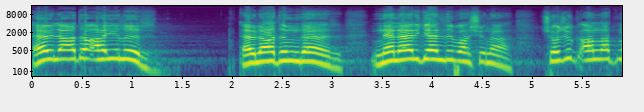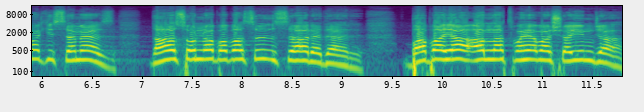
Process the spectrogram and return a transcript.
Evladı ayılır. Evladım der, neler geldi başına? Çocuk anlatmak istemez. Daha sonra babası ısrar eder. Babaya anlatmaya başlayınca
